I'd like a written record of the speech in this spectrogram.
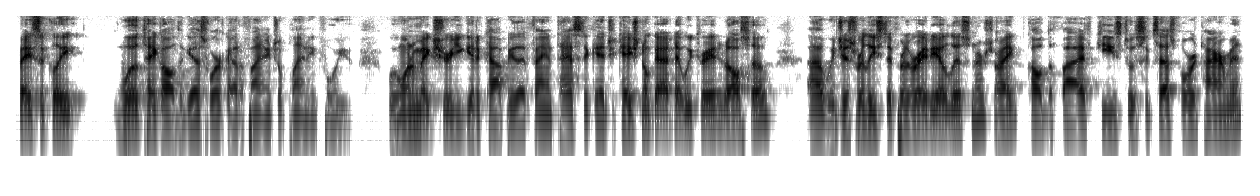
Basically, we'll take all the guesswork out of financial planning for you. We want to make sure you get a copy of that fantastic educational guide that we created also. Uh, we just released it for the radio listeners, right? Called The Five Keys to a Successful Retirement.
